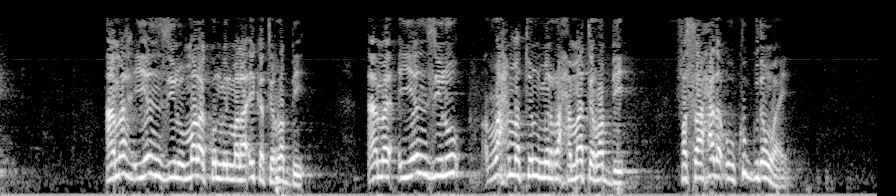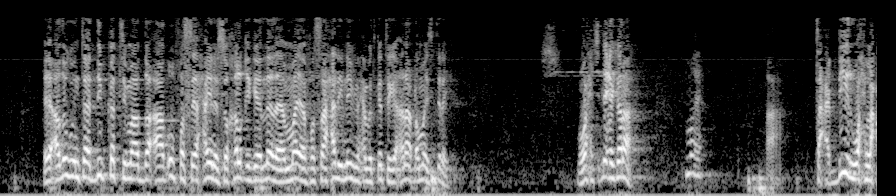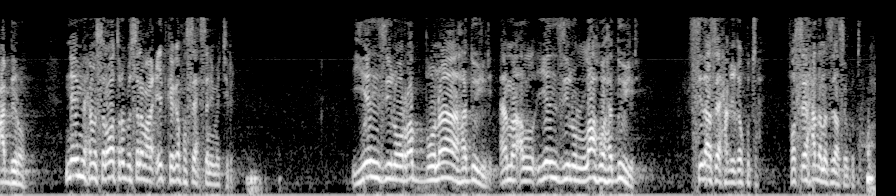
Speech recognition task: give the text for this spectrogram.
Ama yanzilu malakun min malaa'ikati rabbi. Ama yanzilu raxmatun min raxmaati rabbi. Fasaaxada uu ku gudan waayey ee adigu intaad dib ka timaaddo aada u faseexaynayso khalqigeed leedahay maya fasaaxadii nebi maxamed ka tegay anaa dhammaystiray. Ma wax dhici karaa? Maya. Tacbiir wax la cabiro nebi maxamed salawatu rabbi waslamu aley cid kaga faseexsani ma jirin. Yanzilu rabbunaa hadduu yidhi ama yanzilu allahu hadduu yidhi. Sidaasay xaqiiqo ku tahay. Faseexadana sidaasay ku tahay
